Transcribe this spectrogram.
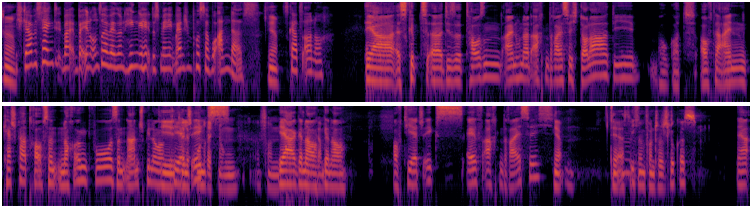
Ja. Ich glaube, es hängt, bei, bei, in unserer Version hing das Maniac Mansion Poster woanders. Ja. Das gab's auch noch. Ja, es gibt äh, diese 1138 Dollar, die, oh Gott, auf der einen Cashcard drauf sind, noch irgendwo, sind eine Anspielung Die auf THX. Telefonrechnung von. Ja, genau, von- genau. Auf THX 1138. Ja. Der erste Film von George Lucas. Ja,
